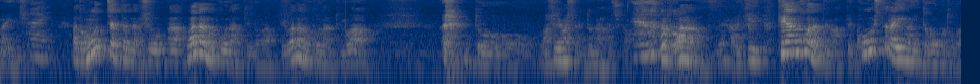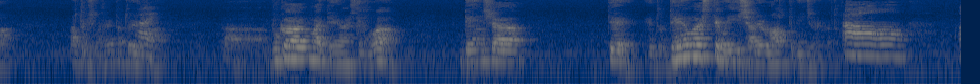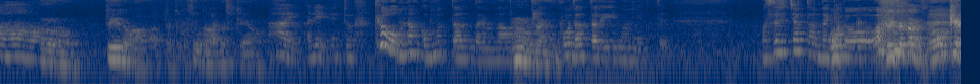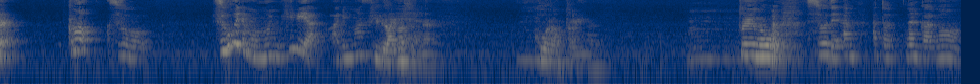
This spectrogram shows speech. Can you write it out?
まあいいでしょう、はい。あと思っちゃったんだらしょうあ罠のコーナーっていうのがあって罠のコーナーっていうのはえっと忘れましたねどんな話か。なんか罠なんですね。はい次提案のコーナーっていうのがあってこうしたらいいのにと思うことがあったりしますね例えば、はい。あ僕が前提案したのは電車で、えっと、電話してもいい車両があってもいいんじゃないかああああ、と、うん、というのがあったりとかそういうのがあります提案は。はいあれえっと今日なんか思ったんだよな、うん何？こうだったらいいのにって。忘れちゃったんだけおど忘れちゃったんですね。OK こそう。すごいでも思い日々あります日々ありますよね。うん。こうだったらいいのに。うん。というのをそうでああとなんかあの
